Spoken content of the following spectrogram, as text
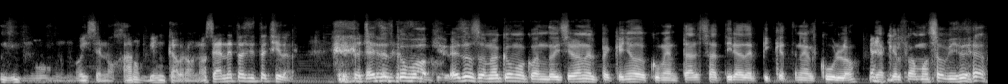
No, no, y se enojaron bien cabrón. O sea, neta sí está chida. Está chida Eso es como, eso sonó como cuando hicieron el pequeño documental sátira del piquete en el culo, de aquel famoso video.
